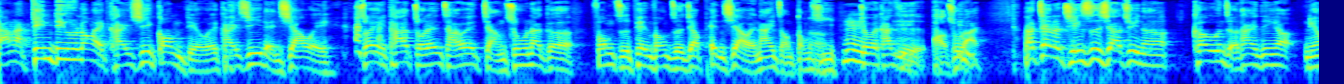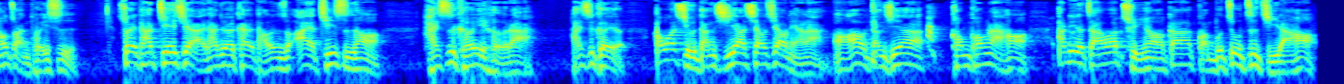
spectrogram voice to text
人啊紧张拢会开始讲唔掉的，开始冷笑的，所以他昨天才会讲出那个疯子骗疯子叫骗笑的那一种东西，就会开始跑出来。那这样的情势下去呢？柯文哲他一定要扭转颓势，所以他接下来他就会开始讨论说：“哎呀，其实哈还是可以和啦，还是可以。啊，我是有当时啊笑笑俩啦，哦，啊，我当时啊空空啦，吼，啊，你就知我嘴吼，噶管不住自己啦，吼，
